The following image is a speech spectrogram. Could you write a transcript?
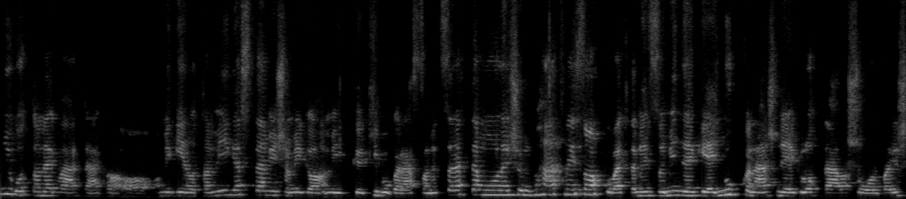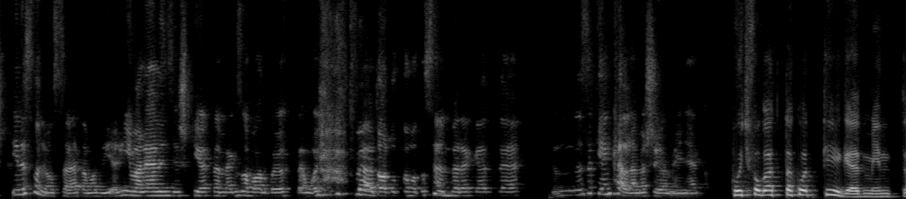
nyugodtan megvárták, a, a, amíg én ottan végeztem, és amíg, a, amíg kibogaráztam, amit szerettem volna, és amikor hátnéztem, akkor vettem észre, hogy mindenki egy mukkanás nélkül ott áll a sorba, és én ezt nagyon szeretem az ilyen. Nyilván elnézést kértem, meg zavarba jöttem, hogy feltartottam ott az embereket, de ezek ilyen kellemes élmények. Hogy fogadtak ott téged, mint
